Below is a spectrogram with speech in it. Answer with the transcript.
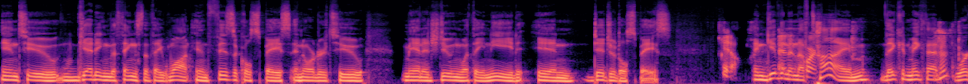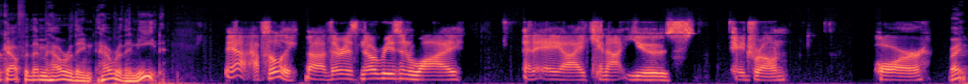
into getting the things that they want in physical space in order to manage doing what they need in digital space Yeah. and given And enough course- Mm-hmm. time they can make that work out for them however they however they need Yeah, absolutely. Uh, there is no reason why an AI cannot use a drone or right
